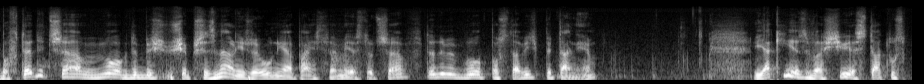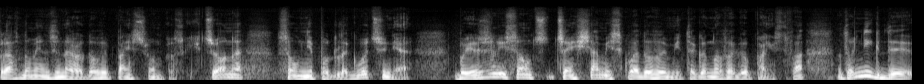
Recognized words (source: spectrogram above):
bo wtedy trzeba by było, gdyby się przyznali, że Unia państwem jest, to trzeba wtedy by było postawić pytanie, Jaki jest właściwie status prawno-międzynarodowy państw członkowskich? Czy one są niepodległe, czy nie? Bo jeżeli są częściami składowymi tego nowego państwa, no to nigdy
